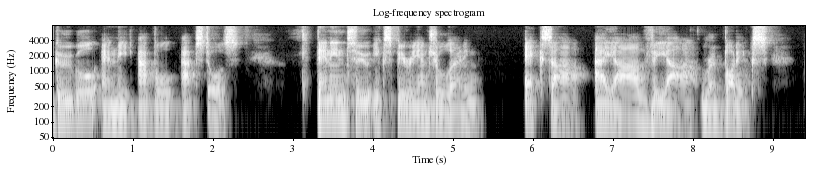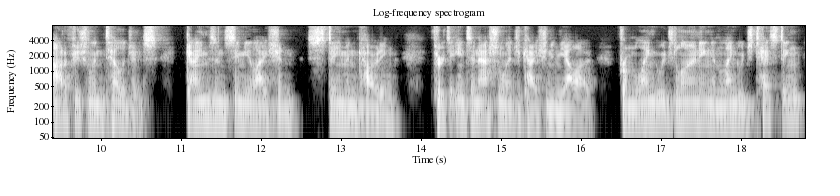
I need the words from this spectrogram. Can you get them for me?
Google and the Apple app stores. Then into experiential learning, XR, AR, VR, robotics, artificial intelligence, games and simulation, STEAM and coding, through to international education in yellow, from language learning and language testing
